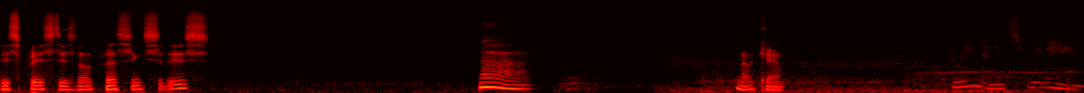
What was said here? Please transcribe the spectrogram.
This priest is not pressing CDs. Ah. Okay. Three minutes remain.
